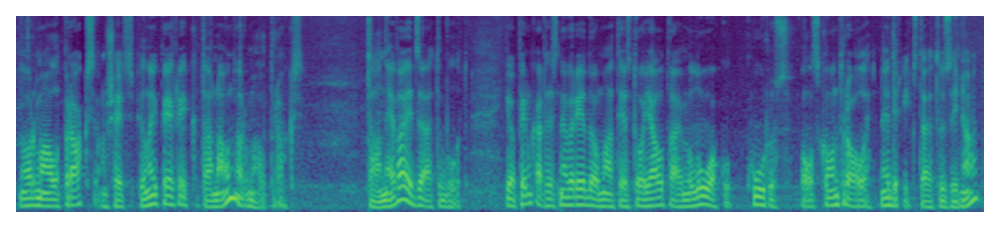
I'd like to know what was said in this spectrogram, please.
normāla praksa. Un šeit es pilnīgi piekrītu, ka tā nav normāla praksa. Tā nevajadzētu būt. Jo pirmkārt, es nevaru iedomāties to jautājumu loku, kurus valsts kontrole nedrīkstētu zināt.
